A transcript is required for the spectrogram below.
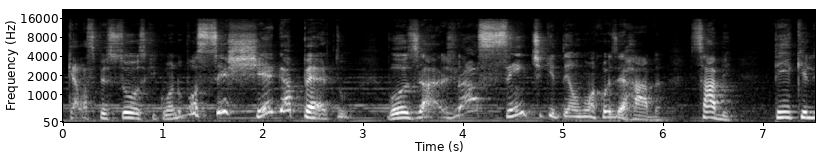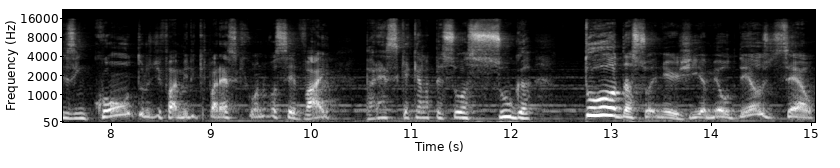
Aquelas pessoas que quando você chega perto, você já, já sente que tem alguma coisa errada, sabe? Tem aqueles encontros de família que parece que quando você vai, parece que aquela pessoa suga toda a sua energia. Meu Deus do céu,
